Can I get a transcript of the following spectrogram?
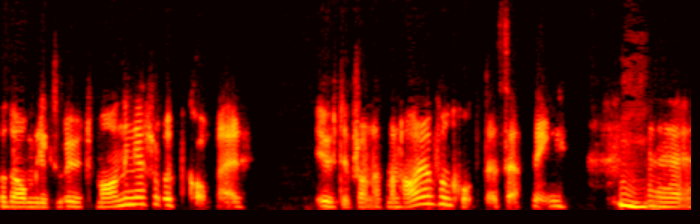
och de liksom utmaningar som uppkommer utifrån att man har en funktionsnedsättning. Mm. Eh,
